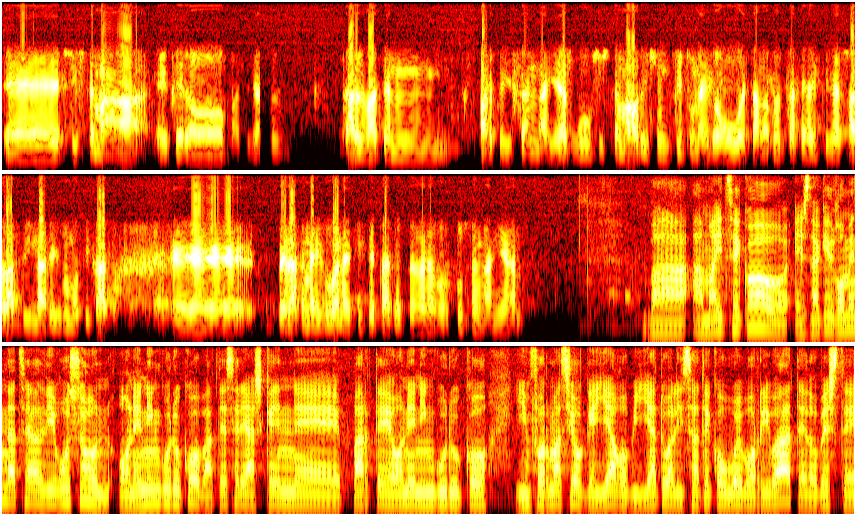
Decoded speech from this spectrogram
e, sistema hetero kal baten parte izan nahi. Ez gu sistema hori zuntitu nahi dugu eta bakoitzak eraiki dezala binarismotikat e, berak nahi duen etiketak eta gara gorputzen gainean. Ba, amaitzeko, ez dakit gomendatzen aldi guzun, honen inguruko, batez ere azken e, parte honen inguruko informazio gehiago bilatu alizateko web horri bat, edo beste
